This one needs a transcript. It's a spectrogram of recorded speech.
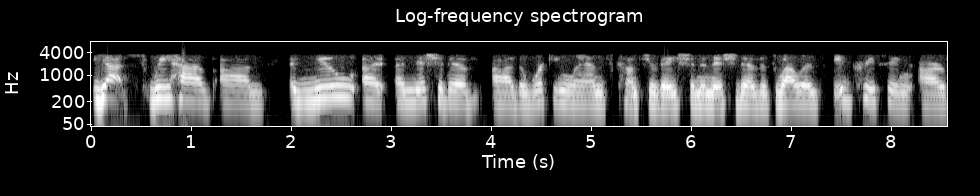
Yes, we have um, a new uh, initiative, uh, the Working Lands Conservation Initiative, as well as increasing our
